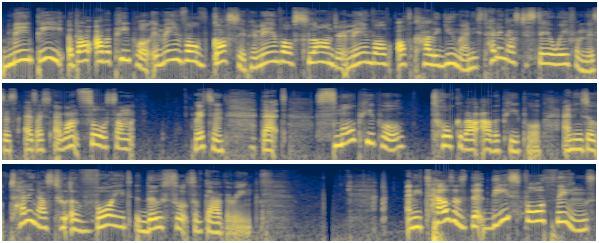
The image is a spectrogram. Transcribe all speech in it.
may be about other people. It may involve gossip. It may involve slander. It may involve off color humor. And he's telling us to stay away from this. As, as I, I once saw somewhere written that small people talk about other people. And he's telling us to avoid those sorts of gatherings. And he tells us that these four things,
